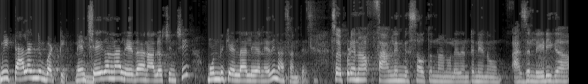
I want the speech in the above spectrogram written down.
మీ టాలెంట్ని బట్టి నేను చేయగలనా లేదా అని ఆలోచించి ముందుకు వెళ్ళాలి అనేది నా సందేశం. సో ఎప్పుడైనా ఫ్యామిలీని మిస్ అవుతున్నాను లేదంటే నేను యాజ్ ఎ లేడీగా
